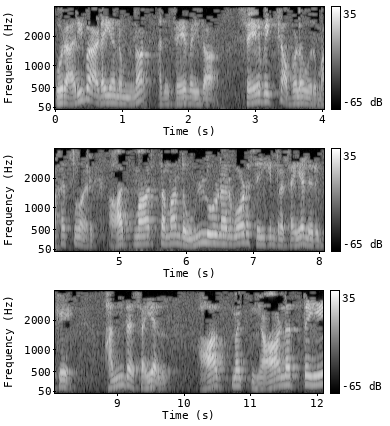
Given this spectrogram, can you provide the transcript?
ஒரு அறிவை அடையணும்னா அது சேவைதான். சேவைக்கு அவ்வளவு ஒரு மகத்துவம் இருக்கு. ஆத்மார்த்தமா அந்த உள்ளுணர்வோட செய்கின்ற செயல் இருக்கே. அந்த செயல் ஆத்ம ஞானத்தையே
